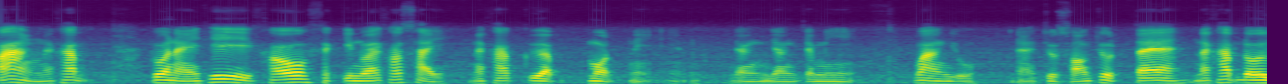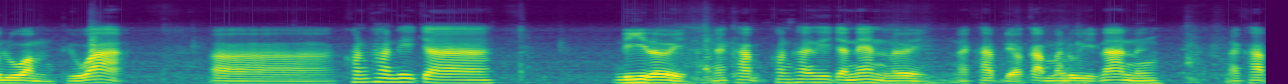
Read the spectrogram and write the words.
ว่างนะครับ ตัวไหนที่เขาสกินไว้เขาใส่นะครับ เกือบหมดนี่ยังยังจะมีว่างอยู่จุด 2 จุดแต่นะครับ โดยรวมถือว่าค่อนข้างที่จะดีเลยนะครับ ค่อนข้างที่จะแน่นเลยนะครับ เดี๋ยวกลับมาดูอีกด้านหนึ่งนะครับ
